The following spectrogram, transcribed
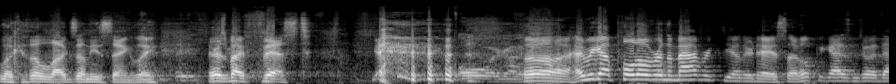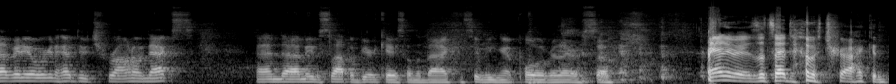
Look at the lugs on these things like there's my fist. Oh. Uh, and we got pulled over in the Maverick the other day. So I hope you guys enjoyed that video. We're going to head to Toronto next and uh, maybe slap a beer case on the back and see if we can get pulled over there. So, anyways, let's head down the track and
